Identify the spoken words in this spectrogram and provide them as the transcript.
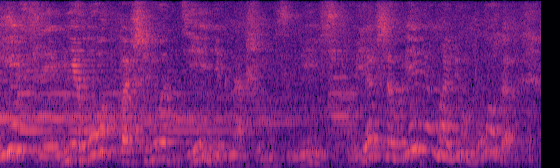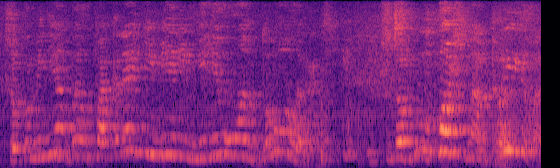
Если мне Бог пошлет денег нашему семейству, я все время молю Бога, чтобы у меня был, по крайней мере, миллион долларов, чтобы можно было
